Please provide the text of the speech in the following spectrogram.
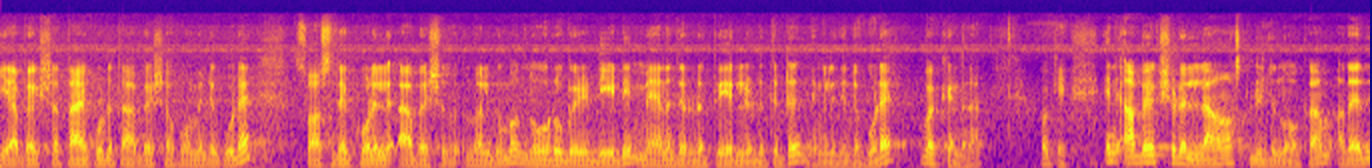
ഈ അപേക്ഷ താഴെ കൊടുത്ത അപേക്ഷാ ഫോമിന്റെ കൂടെ സ്വാശ്രയ കോളേജിൽ അപേക്ഷ നൽകുമ്പോൾ നൂറ് രൂപയുടെ ഡി ഡി മാനേജറുടെ പേരിൽ എടുത്തിട്ട് നിങ്ങൾ ഇതിന്റെ കൂടെ വെക്കേണ്ടതാണ്. ഓക്കെ ഇനി അപേക്ഷയുടെ ലാസ്റ്റ് ഡേറ്റ് നോക്കാം. അതായത്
